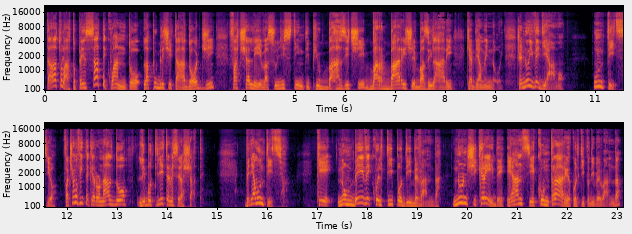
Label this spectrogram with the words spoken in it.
Dall'altro lato, pensate quanto la pubblicità ad oggi faccia leva sugli istinti più basici, barbarici e basilari che abbiamo in noi. Cioè, noi vediamo un tizio, facciamo finta che Ronaldo le bottigliette le avesse lasciate. Vediamo un tizio che non beve quel tipo di bevanda, non ci crede e anzi è contrario a quel tipo di bevanda,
